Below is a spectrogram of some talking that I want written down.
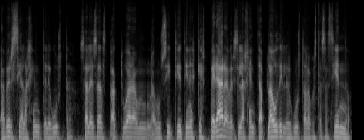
a ver si a la gente le gusta. Sales a actuar a un, sitio y tienes que esperar a ver si la gente aplaude y les gusta lo que estás haciendo.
